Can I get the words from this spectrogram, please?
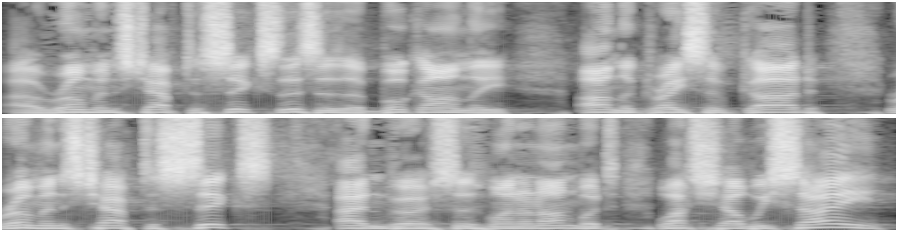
uh, Romans chapter 6? This is a book on the on the grace of God. Romans chapter 6 and verses 1 and onwards. What shall we say?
